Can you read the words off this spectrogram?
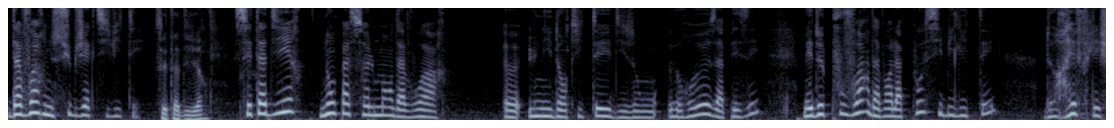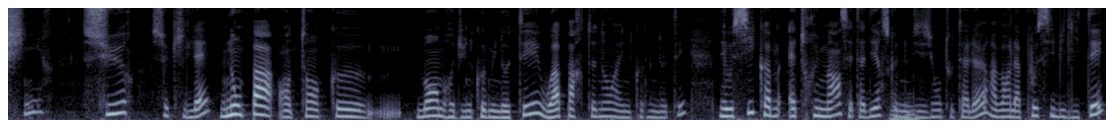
d'avoir une subjectivité. C'est-à-dire? C'est-à-dire non pas seulement d'avoir euh, une identité, disons, heureuse, apaisée, mais de pouvoir, d'avoir la possibilité de réfléchir sur ce qu'il est, non pas en tant que membre d'une communauté ou appartenant à une communauté, mais aussi comme être humain, c'est-à-dire ce que nous mhm. disions tout à l'heure, avoir la possibilité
